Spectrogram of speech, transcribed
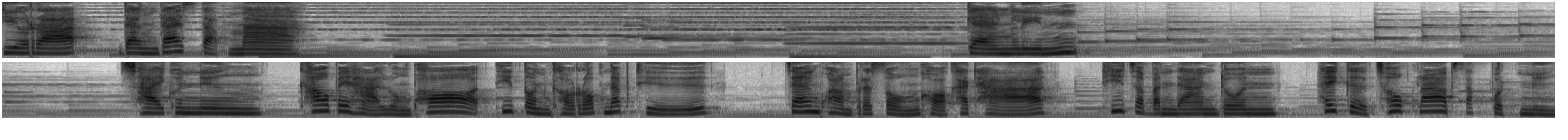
กิระ ดังได้สับมา แกงลิ้น ชายคนหนึ่งเข้าไปหาหลวงพ่อที่ตนเคารพนับถือ แจ้งความประสงค์ขอคาถาที่จะบันดาลดลให้เกิดโชคลาภสักบทหนึ่ง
